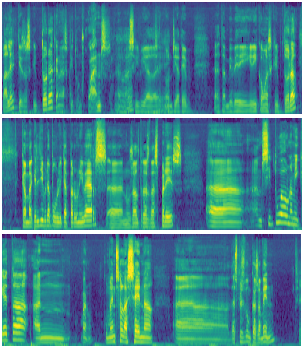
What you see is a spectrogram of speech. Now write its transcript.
vale? que és escriptora, que n'ha escrit uns quants, uh Mhm, la Sílvia de, sí. doncs ja té eh, també pedigrí com a escriptora, que amb aquest llibre publicat per Univers, eh, Nosaltres després, eh, ens situa una miqueta en... Bueno, comença l'escena eh, després d'un casament, Sí.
